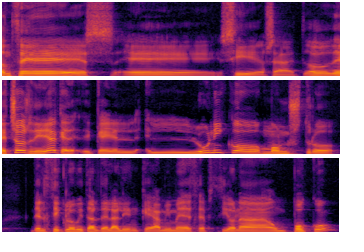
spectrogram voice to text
Entonces, eh, sí, o sea, todo- de hecho os diría que, que el, el único monstruo del ciclo vital del alien que a mí me decepciona un poco,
